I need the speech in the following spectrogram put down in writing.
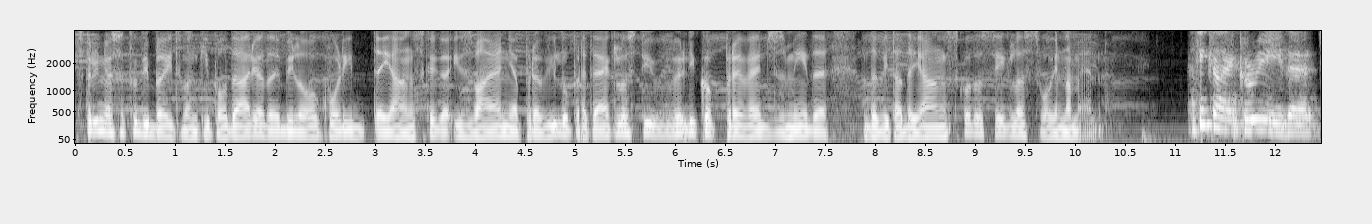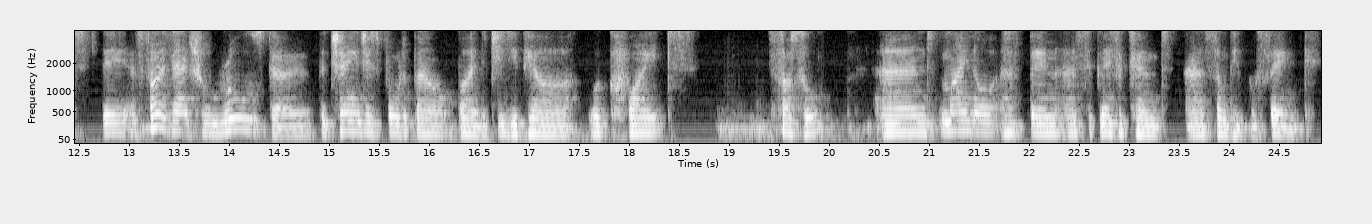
Strinja se tudi Bateman, ki povdarja, da je bilo okoli dejanskega izvajanja pravil v preteklosti veliko preveč zmede, da bi ta dejansko dosegla svoj namen. I think I agree that the, as far as the actual rules go, the changes brought about by the GDPR were quite subtle and might not have been as significant as some people think.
